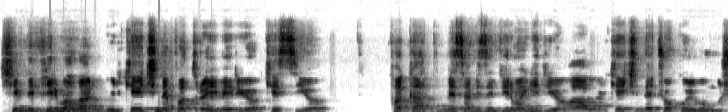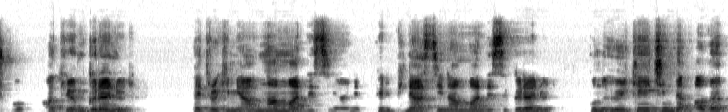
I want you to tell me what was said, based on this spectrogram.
Şimdi firmalar ülke içinde faturayı veriyor, kesiyor. Fakat mesela bizim firma gidiyor, aa ülke içinde çok uygunmuş bu. Atıyorum granül. Petrokimyanın ham maddesi yani. Pl- Plastiğin ham maddesi granül. Bunu ülke içinde alıp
